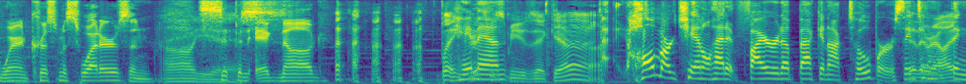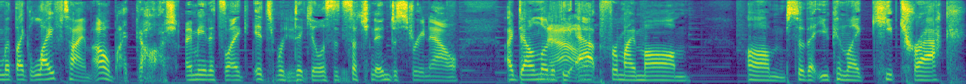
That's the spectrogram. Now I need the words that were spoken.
wearing Christmas sweaters and Oh, yes. sipping eggnog. Playing Hey, Christmas man. music, yeah. Hallmark Channel had it fired up back in October. Same Did thing, really? thing with like Lifetime. Oh my gosh. I mean, it's like, it's ridiculous. It's such an industry now. I downloaded the app for my mom um, so that you can like keep track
